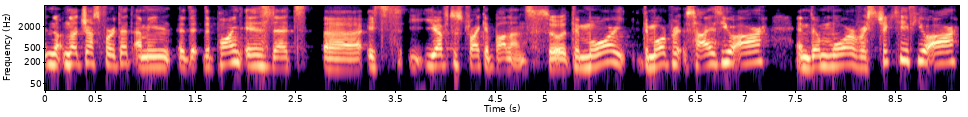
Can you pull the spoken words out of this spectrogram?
not, not just for that. I mean, the, the point is that uh, it's you have to strike a balance. So the more the more precise you are, and the more restrictive you are,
